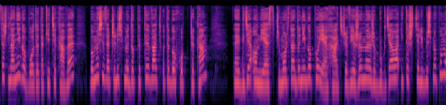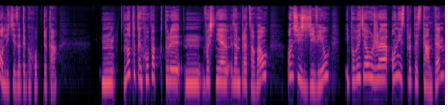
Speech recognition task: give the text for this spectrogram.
też dla niego było to takie ciekawe, bo my się zaczęliśmy dopytywać o tego chłopczyka, gdzie on jest, czy można do niego pojechać, że wierzymy, że Bóg działa i też chcielibyśmy pomodlić się za tego chłopczyka. Mm, no to ten chłopak, który mm, właśnie tam pracował, on się zdziwił i powiedział, że on jest protestantem,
